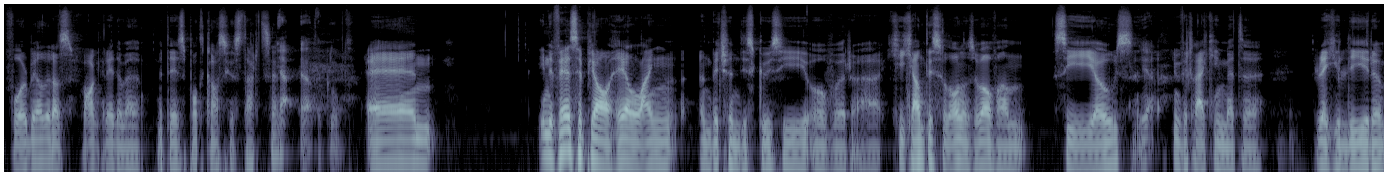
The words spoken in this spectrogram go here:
voorbeelden. Dat is vaak de reden dat we met deze podcast gestart zijn. Ja, ja, dat klopt. En in de VS heb je al heel lang een beetje een discussie over eh, gigantische lonen, zowel van CEO's Ja. in vergelijking met de reguliere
